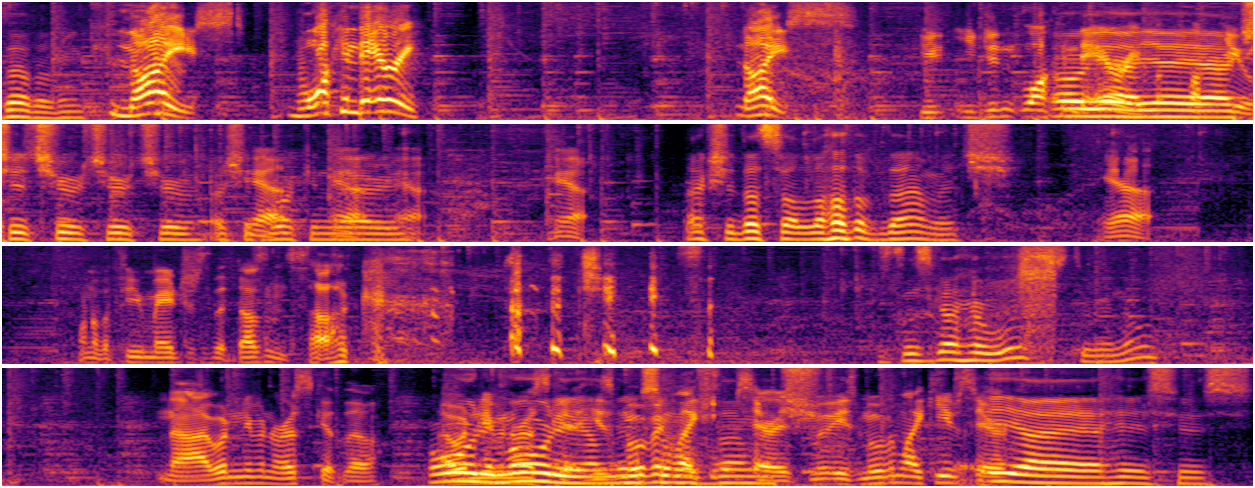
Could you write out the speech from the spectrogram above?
dead, I think. Nice. Walk into Aery. Nice. You, you didn't walk Oh yeah, Aery. yeah, but yeah, fuck you. actually true, true, true. I should yeah, walk in the yeah, area. Yeah. Yeah. Actually, that's a lot of damage. Yeah. One of the few mages that doesn't suck. Jeez. Does this guy have ults? Do we know? No, I wouldn't even risk it though. Holy wouldn't even risk moly. He's doing so moving like much Eve's here. He's, he's moving like Eve's here. yeah, he is, he is.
